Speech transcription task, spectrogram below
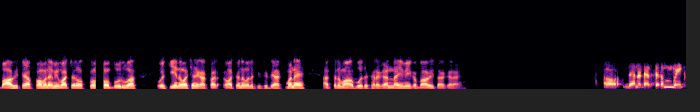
භාවිතයක් පමණයි. මේ වචන ඔක්කොම බොරුවක්. ඔය කියන වචන එකක් වචනවල කිසි දෙයක්ම නැහැ. අත්‍තරම අවබෝධ කරගන්නයි මේක භාවිතා කරන්නේ. ඔව් දැනට ඇත්තටම මේක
